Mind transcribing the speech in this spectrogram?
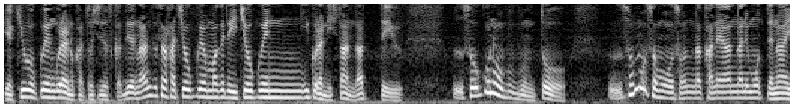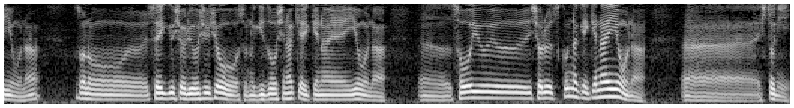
いや9億円ぐらいの土地ですか。で、なんでそれ8億円負けて1億円いくらにしたんだっていう、そこの部分と、そもそもそんな金あんなに持ってないような、その、請求書、領収書をその偽造しなきゃいけないような、うん、そういう書類を作んなきゃいけないような、人に、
